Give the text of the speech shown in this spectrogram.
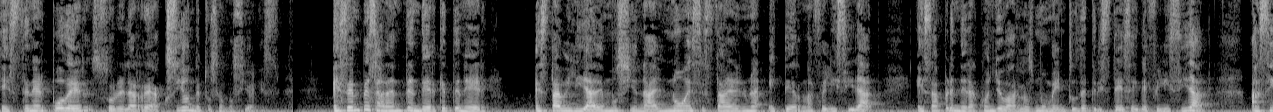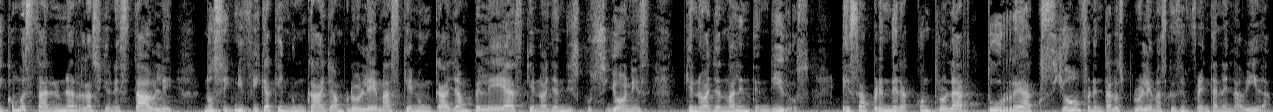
es tener poder sobre la reacción de tus emociones. Es empezar a entender que tener estabilidad emocional no es estar en una eterna felicidad, es aprender a conllevar los momentos de tristeza y de felicidad. Así como estar en una relación estable no significa que nunca hayan problemas, que nunca hayan peleas, que no hayan discusiones, que no hayan malentendidos. Es aprender a controlar tu reacción frente a los problemas que se enfrentan en la vida.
